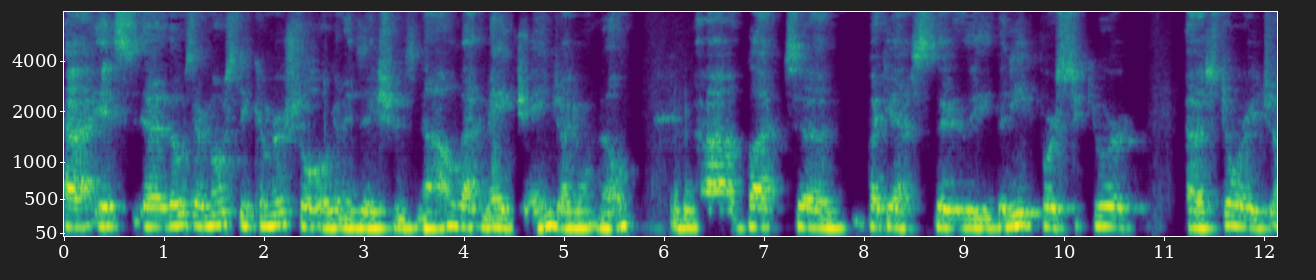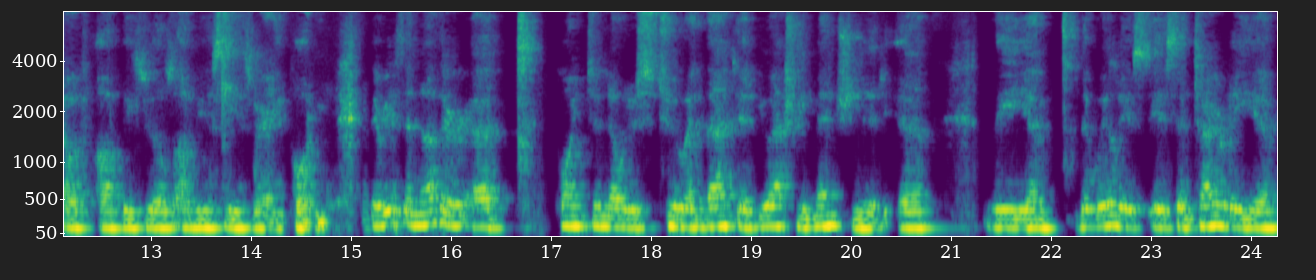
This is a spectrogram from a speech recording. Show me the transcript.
Uh, it's uh, those are mostly commercial organizations now. That may change. I don't know. Mm-hmm. Uh, but uh, but yes, the, the, the need for secure storage of of these bills obviously is very important. Mm-hmm. There is another point to notice too, and that you actually mentioned it the um, the will is is entirely uh,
